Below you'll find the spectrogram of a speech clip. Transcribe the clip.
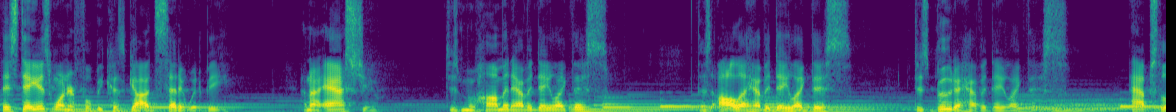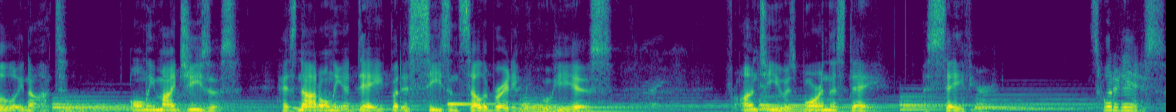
This day is wonderful because God said it would be. And I asked you, does Muhammad have a day like this? Does Allah have a day like this? Does Buddha have a day like this? Absolutely not. Only my Jesus has not only a day, but a season celebrating who he is. For unto you is born this day a Savior. That's what it is.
